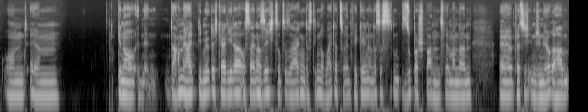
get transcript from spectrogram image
Und ähm, Genau, da haben wir halt die Möglichkeit, jeder aus seiner Sicht sozusagen das Ding noch weiterzuentwickeln. Und das ist super spannend, wenn man dann äh, plötzlich Ingenieure haben,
